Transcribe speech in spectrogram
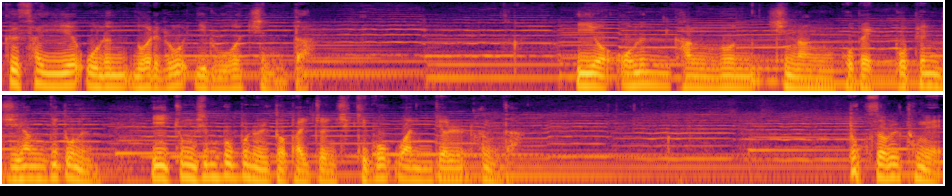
그 사이에 오는 노래로 이루어진다. 이어 오는 강론, 신앙, 고백, 보편, 지향, 기도는 이 중심 부분을 더 발전시키고 완결한다. 독서를 통해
